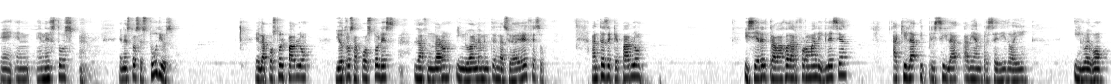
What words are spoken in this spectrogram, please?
eh, en, estos, en estos estudios. El apóstol Pablo y otros apóstoles la fundaron indudablemente en la ciudad de Éfeso. Antes de que Pablo hiciera el trabajo de dar forma a la iglesia, Aquila y Priscila habían precedido ahí y luego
